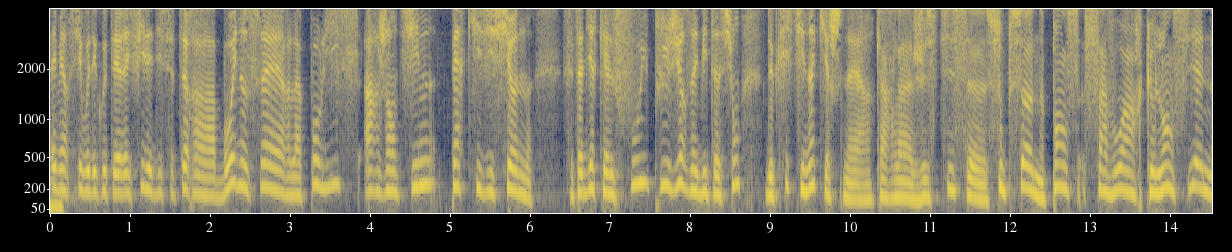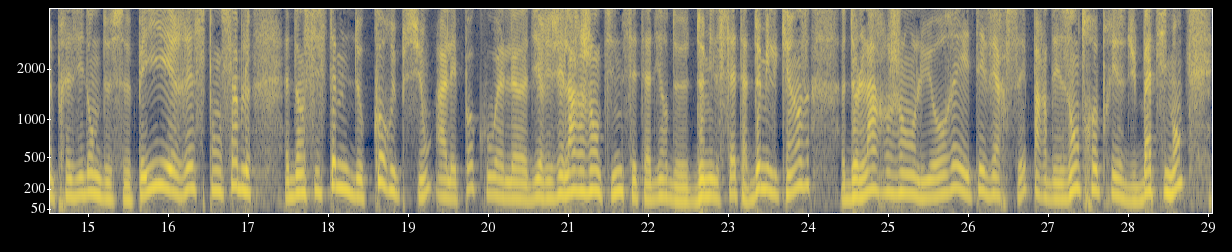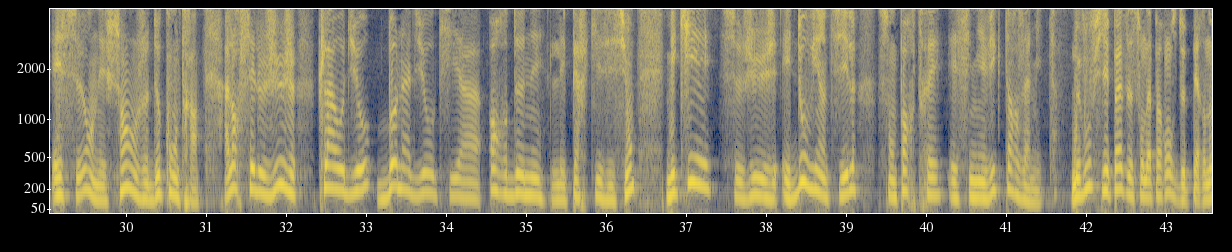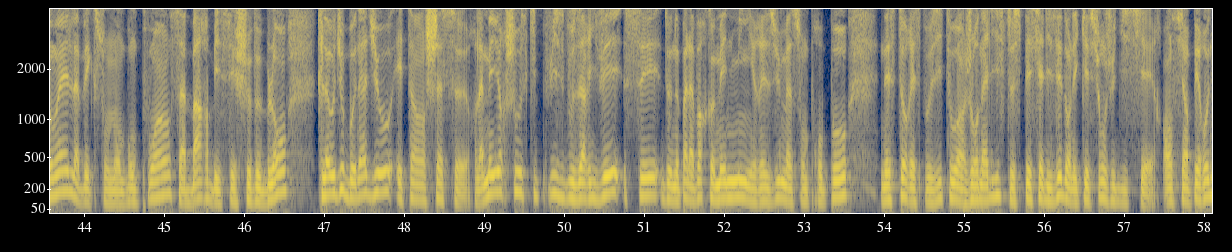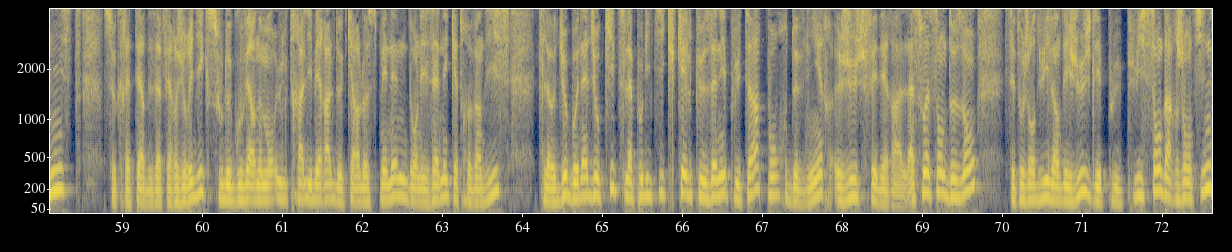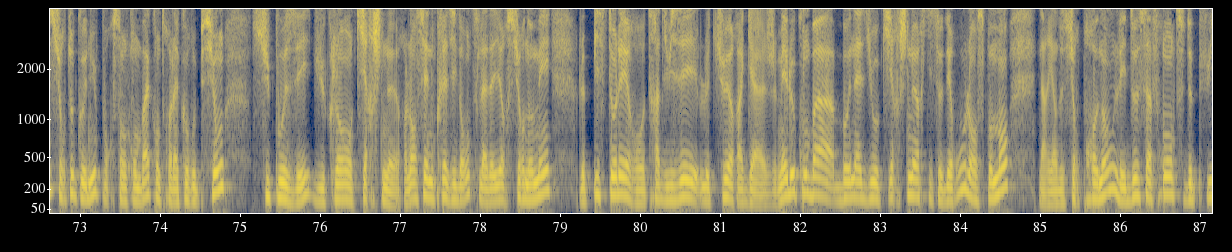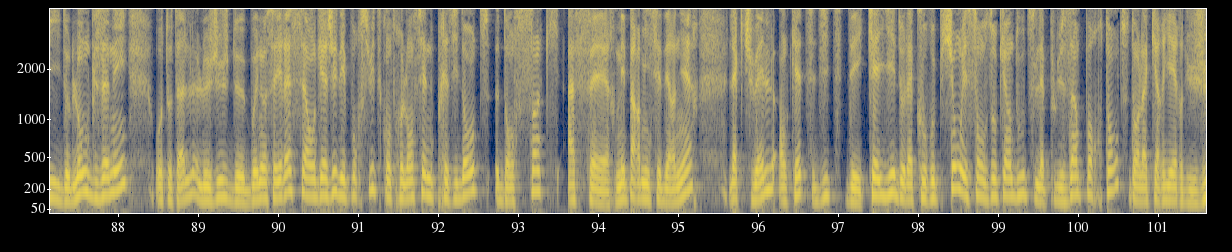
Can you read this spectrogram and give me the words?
Et merci vous d'écouter RFI, il est 17h à Buenos Aires. La police argentine perquisitionne, c'est-à-dire qu'elle fouille plusieurs habitations de Christina Kirchner. Car la justice euh, soupçonne, pense savoir que l'ancienne présidente de ce pays est responsable d'un système de corruption à l'époque où elle euh, dirigeait l'Argentine, c'est-à-dire de 2007 à 2015. De l'argent lui aurait été versé par des entreprises du bâtiment et ce en échange de contrats. Alors c'est le juge Claudio Bonadio qui a ordonné les perquisitions. Mais qui est ce juge et d'où vient-il? Son portrait est signé Victor Zamit. Ne vous fiez pas à son apparence de Père Noël avec son embonpoint, sa barbe et ses cheveux blancs. Claudio Bonadio est un chasseur. La meilleure chose qui puisse vous arriver, c'est de ne pas l'avoir comme ennemi, résume à son propos Nestor Esposito, un journaliste spécialisé dans les questions judiciaires. Ancien péroniste, secrétaire des affaires juridiques sous le gouvernement ultralibéral de Carlos Menem dans les années 90, Claudio Bonadio quitte la politique quelques années plus tard pour devenir juge fédéral. À 62 ans, c'est aujourd'hui l'un des juges les plus puissant d'Argentine, surtout connu pour son combat contre la corruption supposée du clan Kirchner. L'ancienne présidente l'a d'ailleurs surnommé le pistolero, traduisait le tueur à gages. Mais le combat Bonadio-Kirchner qui se déroule en ce moment n'a rien de surprenant. Les deux s'affrontent depuis de longues années. Au total, le juge de Buenos Aires a engagé des poursuites contre l'ancienne présidente dans cinq affaires. Mais parmi ces dernières, l'actuelle enquête dite des cahiers de la corruption est sans aucun doute la plus importante dans la carrière du juge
